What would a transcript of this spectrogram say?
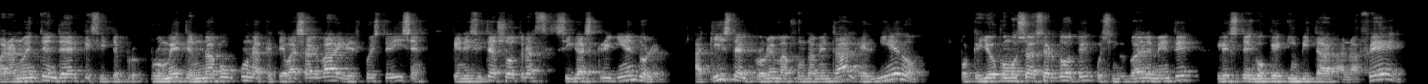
para no entender que si te prometen una vacuna que te va a salvar y después te dicen que necesitas otras, sigas creyéndole. Aquí está el problema fundamental, el miedo, porque yo como sacerdote, pues indudablemente les tengo que invitar a la fe,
